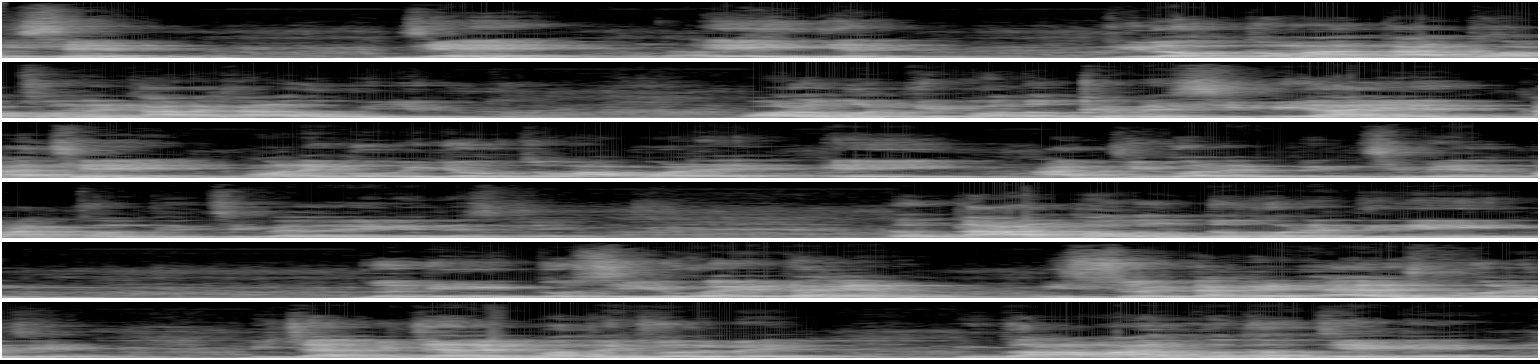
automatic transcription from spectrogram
কিসের যে এই যে তিলোত্তমা তার ধর্ষণে কারা কারা অভিযুক্ত। পরবর্তী পদক্ষেপে সিবিআই এর কাছে অনেক অভিযোগ জমা পড়ে এই আর্জিগড়ের প্রিন্সিপাল প্রাক্তন প্রিন্সিপালের এগেনস্টে তো তার তদন্ত করে তিনি যদি দোষী হয়ে থাকেন, নিশ্চয়ই তাকে অ্যারেস্ট করেছে। বিচার বিচারের পথে চলবে। কিন্তু আমার কথা হচ্ছে একে,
